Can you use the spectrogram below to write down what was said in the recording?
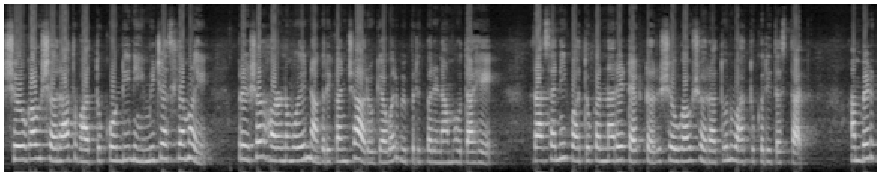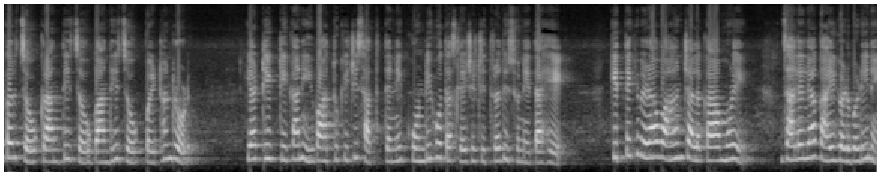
शेवगाव शहरात वाहतूक कोंडी नेहमीची असल्यामुळे प्रेशर हॉर्नमुळे नागरिकांच्या आरोग्यावर विपरीत परिणाम होत आहे. रासायनिक वाहतूक करणारे ट्रॅक्टर शेवगाव शहरातून वाहतूक करीत असतात. आंबेडकर चौक क्रांती चौक गांधी चौक पैठण रोड या ठिकठिकाणी वाहतुकीची सातत्याने कोंडी होत असल्याचे चित्र दिसून येत आहे. कित्येक वेळा वाहन चालकामुळे झालेल्या काही गडबडीने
